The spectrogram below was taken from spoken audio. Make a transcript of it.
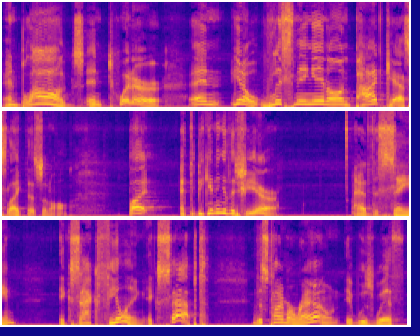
and blogs and Twitter and, you know, listening in on podcasts like this and all. But at the beginning of this year, I had the same exact feeling, except this time around it was with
